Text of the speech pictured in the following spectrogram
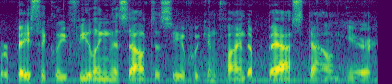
We're basically feeling this out to see if we can find a bass down here.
